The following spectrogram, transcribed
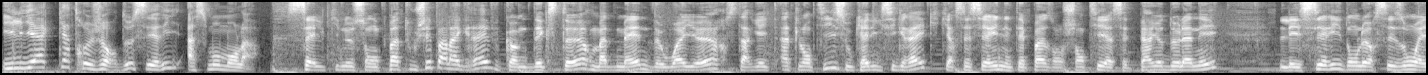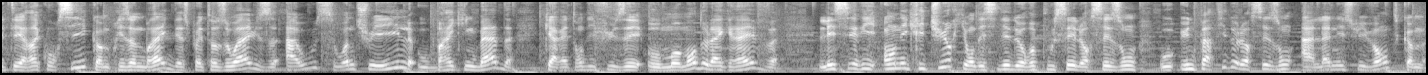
Il y a quatre genres de séries à ce moment-là. Celles qui ne sont pas touchées par la grève, comme Dexter, Mad Men, The Wire, Stargate Atlantis ou Calix Y, car ces séries n'étaient pas en chantier à cette période de l'année. Les séries dont leur saison a été raccourcie, comme Prison Break, Desperate Housewives, House, One Tree Hill ou Breaking Bad, car étant diffusées au moment de la grève, Les séries en écriture qui ont décidé de repousser leur saison ou une partie de leur saison à l'année suivante, comme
